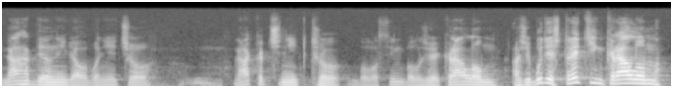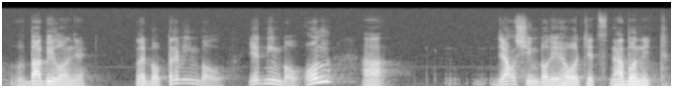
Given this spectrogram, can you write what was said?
náhrdelník alebo niečo, nákrčník, čo bolo symbol, že je kráľom a že budeš tretím kráľom v Babylone. Lebo prvým bol, jedným bol on a ďalším bol jeho otec Nabonit.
